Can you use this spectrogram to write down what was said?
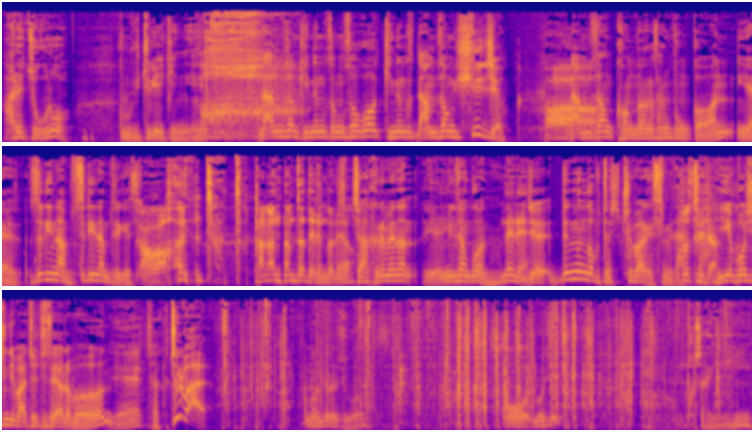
아래쪽으로. 그럼 위쪽에 있겠니 아. 남성 기능성 속옷 기능 남성 휴즈 아. 남성 건강 상품권 예 쓰리남 쓰리남 드리겠습니다 아, 강한 남자 되는 거네요. 자 그러면은 민상군 네네. 이제 뜯는 것부터 출발하겠습니다 좋습니다. 자, 이게 무엇인지 맞춰주세요 여러분 예. 자 출발 한번 들어주고 오 뭐지 포장이.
